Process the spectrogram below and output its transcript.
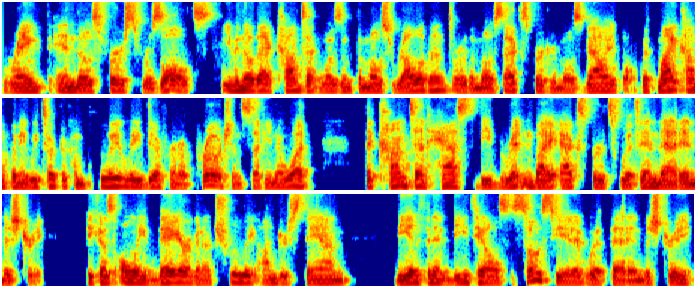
ranked in those first results, even though that content wasn't the most relevant or the most expert or most valuable. With my company, we took a completely different approach and said, you know what? The content has to be written by experts within that industry because only they are going to truly understand the infinite details associated with that industry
